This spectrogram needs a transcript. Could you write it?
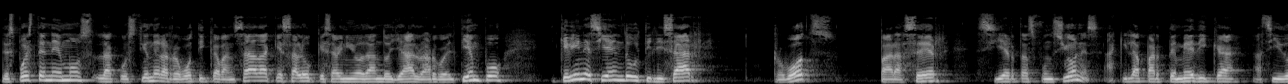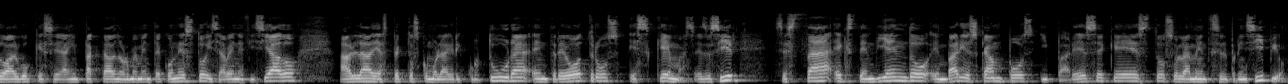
Después tenemos la cuestión de la robótica avanzada, que es algo que se ha venido dando ya a lo largo del tiempo, que viene siendo utilizar robots para hacer ciertas funciones. Aquí la parte médica ha sido algo que se ha impactado enormemente con esto y se ha beneficiado. Habla de aspectos como la agricultura, entre otros esquemas. Es decir, se está extendiendo en varios campos y parece que esto solamente es el principio.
